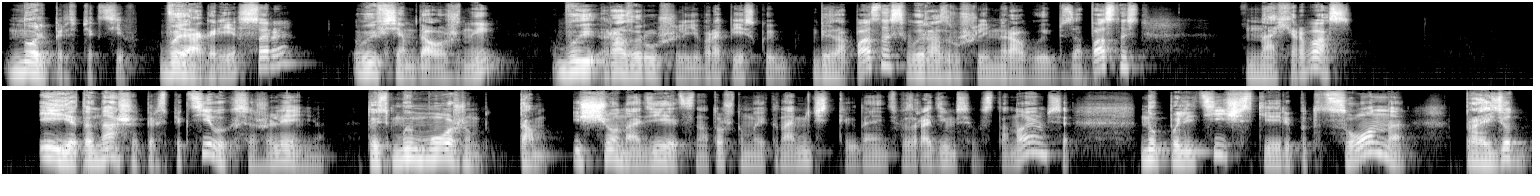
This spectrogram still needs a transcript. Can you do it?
Ноль перспектив. Вы агрессоры, вы всем должны, вы разрушили европейскую безопасность, вы разрушили мировую безопасность, нахер вас. И это наша перспектива, к сожалению. То есть мы можем там еще надеяться на то, что мы экономически когда-нибудь возродимся, восстановимся, но политически и репутационно пройдет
